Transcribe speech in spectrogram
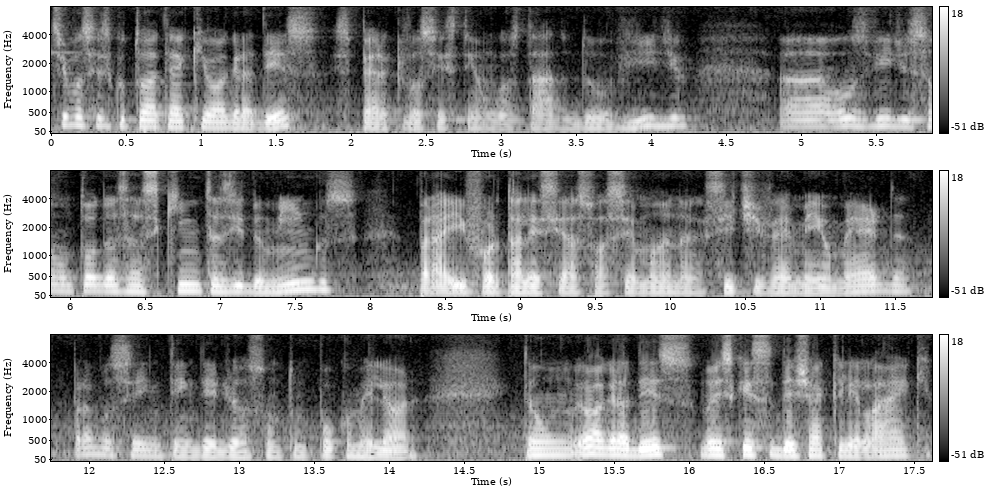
se você escutou até aqui eu agradeço. Espero que vocês tenham gostado do vídeo. Uh, os vídeos são todas as quintas e domingos para ir fortalecer a sua semana se tiver meio merda, para você entender de um assunto um pouco melhor. Então eu agradeço. Não esqueça de deixar aquele like,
